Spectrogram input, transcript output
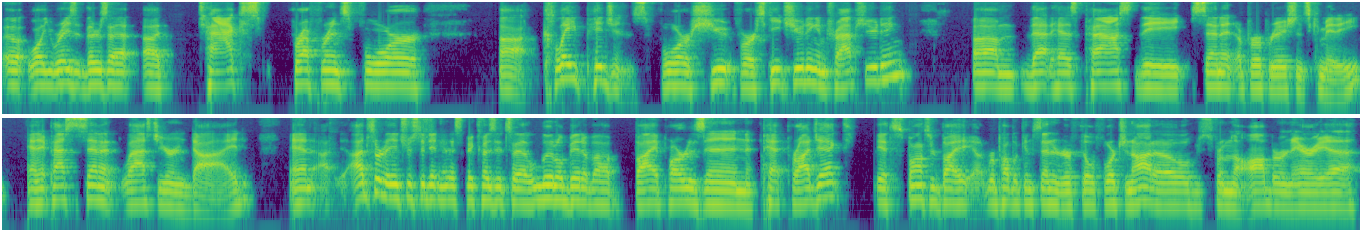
Uh, while you raise it there's a, a tax preference for uh, clay pigeons for shoot for skeet shooting and trap shooting um, that has passed the Senate Appropriations Committee, and it passed the Senate last year and died. And I, I'm sort of interested in this because it's a little bit of a bipartisan pet project. It's sponsored by Republican Senator Phil Fortunato, who's from the Auburn area,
